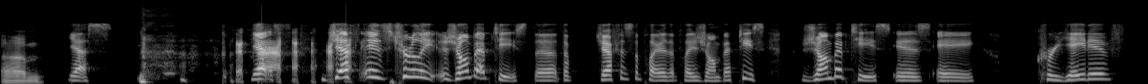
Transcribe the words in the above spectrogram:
Um Yes. yes. Jeff is truly Jean Baptiste. The the Jeff is the player that plays Jean Baptiste. Jean Baptiste is a creative,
